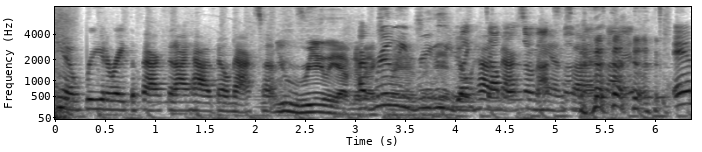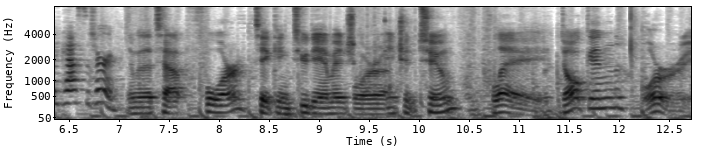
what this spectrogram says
You know, reiterate the fact that I have no maximum. You really have no I maximum really, hands, really yeah. don't like have double maximum no maximum hand size. and pass the turn. I'm gonna tap four, taking two damage for Ancient Tomb, and play Vedalken Orrery.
